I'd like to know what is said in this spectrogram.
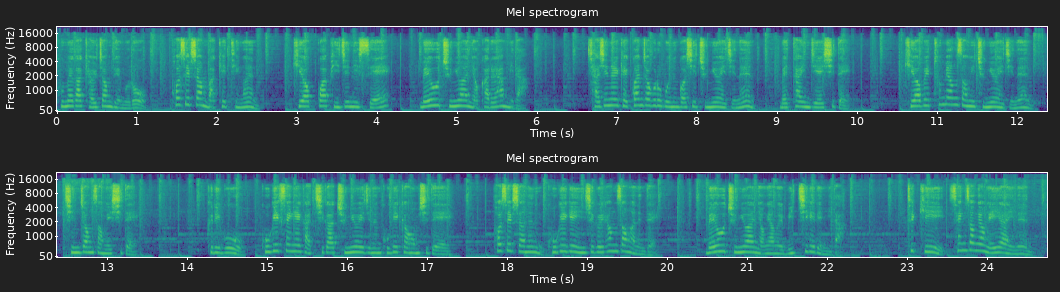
구매가 결정되므로 퍼셉션 마케팅은 기업과 비즈니스에 매우 중요한 역할을 합니다. 자신을 객관적으로 보는 것이 중요해지는 메타인지의 시대, 기업의 투명성이 중요해지는 진정성의 시대, 그리고 고객생의 가치가 중요해지는 고객 경험 시대에 퍼셉션은 고객의 인식을 형성하는데 매우 중요한 영향을 미치게 됩니다. 특히 생성형 AI는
